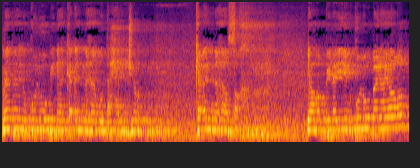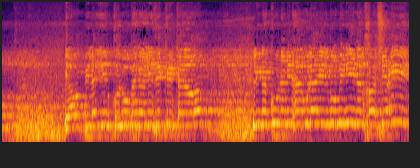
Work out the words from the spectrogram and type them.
ما بال قلوبنا كأنها متحجرة. كأنها صخر. يا رب لين قلوبنا يا رب. يا رب لين قلوبنا لذكرك يا رب. لنكون من هؤلاء المؤمنين الخاشعين.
